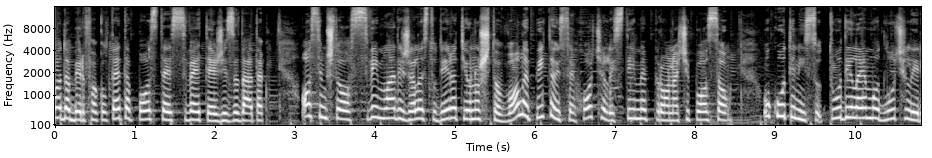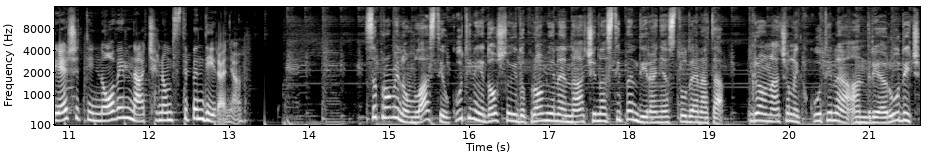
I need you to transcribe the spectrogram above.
Odabir fakulteta postaje sve teži zadatak. Osim što svi mladi žele studirati ono što vole, pitaju se hoće li s time pronaći posao. U Kutini su tu dilemu odlučili riješiti novim načinom stipendiranja. Sa promjenom vlasti u Kutini je došlo i do promjene načina stipendiranja studenata. Gradonačelnik Kutine Andrija Rudić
